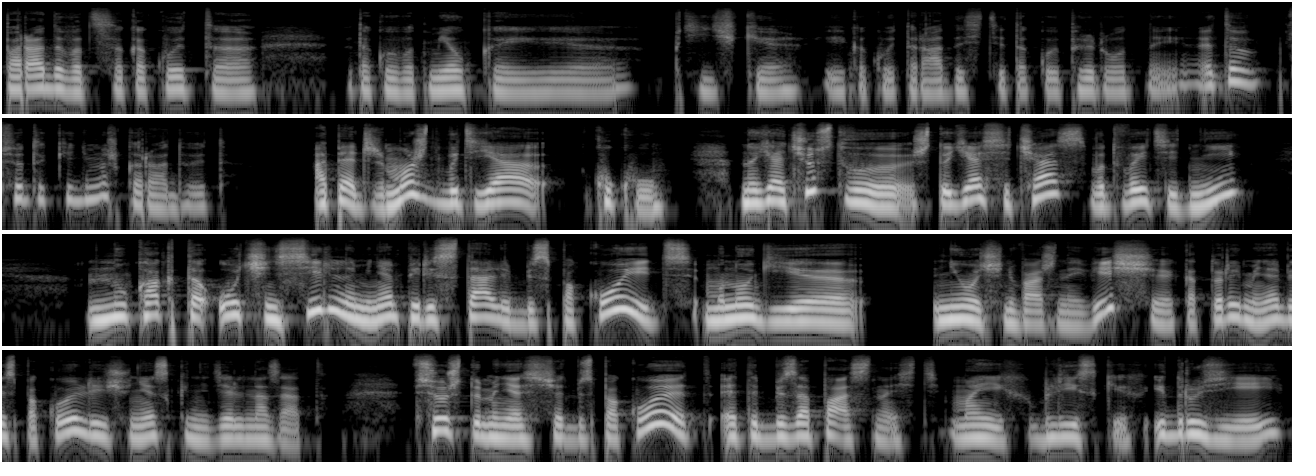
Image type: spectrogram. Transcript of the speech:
порадоваться какой-то такой вот мелкой э, птичке и какой-то радости такой природной. Это все-таки немножко радует. Опять же, может быть, я куку, но я чувствую, что я сейчас, вот в эти дни, ну, как-то очень сильно меня перестали беспокоить многие не очень важные вещи, которые меня беспокоили еще несколько недель назад. Все, что меня сейчас беспокоит, это безопасность моих близких и друзей,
